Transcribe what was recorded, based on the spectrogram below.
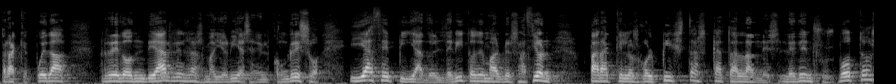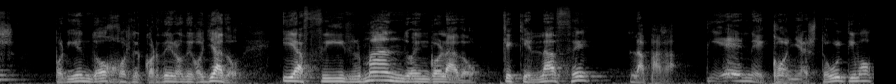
para que pueda redondearles las mayorías en el Congreso y ha cepillado el delito de malversación para que los golpistas catalanes le den sus votos, poniendo ojos de cordero degollado y afirmando engolado que quien la hace la paga. Tiene coña esto último,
